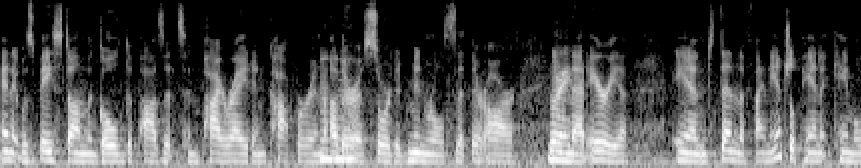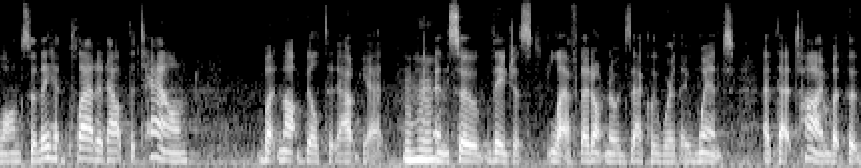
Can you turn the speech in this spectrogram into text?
and it was based on the gold deposits and pyrite and copper and other assorted minerals that there are Right. in that area. And then the financial panic came along, so they had platted out the town but not built it out yet. Mm-hmm. And so they just left. I don't know exactly where they went at that time, but the,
